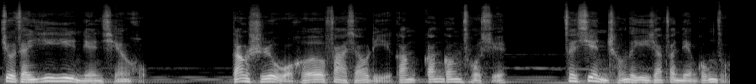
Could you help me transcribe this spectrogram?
就在一一年前后。当时我和发小李刚刚刚辍学，在县城的一家饭店工作。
